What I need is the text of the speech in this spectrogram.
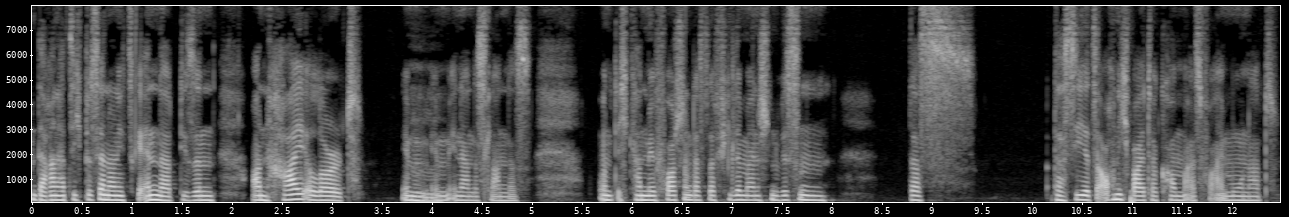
Daran hat sich bisher noch nichts geändert. Die sind on high alert im, mhm. im Innern des Landes. Und ich kann mir vorstellen, dass da viele Menschen wissen, dass, dass sie jetzt auch nicht weiterkommen als vor einem Monat.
